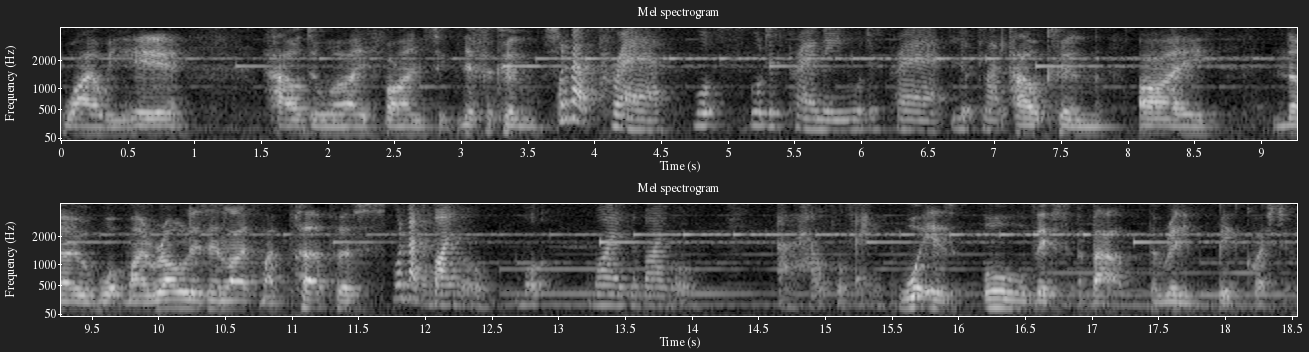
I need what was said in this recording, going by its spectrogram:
Why are we here? How do I find significance? What about prayer? What's what does prayer mean? What does prayer look like? How can I know what my role is in life, my purpose? What about the Bible? What why is the Bible a helpful thing? What is all this about? The really big questions.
